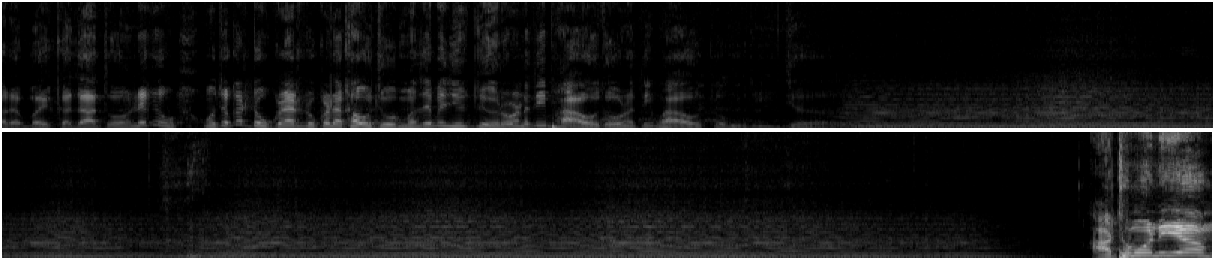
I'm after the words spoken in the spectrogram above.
અરે ભાઈ, કદાચ તો ને હું તો કે ટુકડા ટુકડા ખાઉં છું. મને બધી જીરો નથી ફાવતો નથી ફાવતો. જ. આઠમો નિયમ,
